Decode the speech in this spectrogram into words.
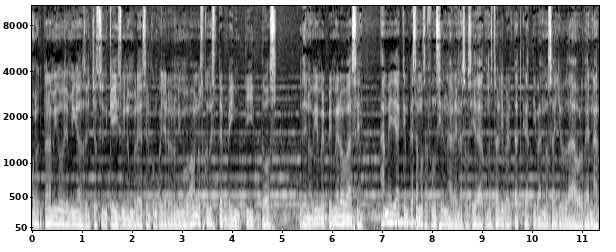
Hola, ¿qué tal amigos y amigas de Justin Case? Mi nombre es el compañero anónimo. Vámonos con este 22 de noviembre, primero base. A medida que empezamos a funcionar en la sociedad, nuestra libertad creativa nos ayuda a ordenar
